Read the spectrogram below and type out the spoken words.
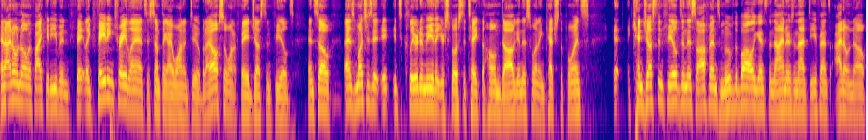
and I don't know if I could even fa- like fading Trey Lance is something I want to do, but I also want to fade Justin Fields. And so, as much as it, it, it's clear to me that you're supposed to take the home dog in this one and catch the points, it, can Justin Fields in this offense move the ball against the Niners in that defense? I don't know.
